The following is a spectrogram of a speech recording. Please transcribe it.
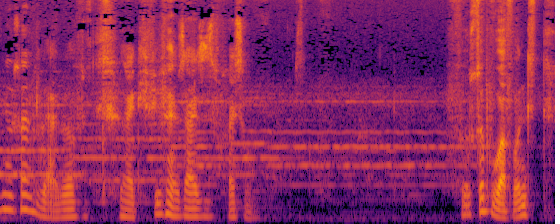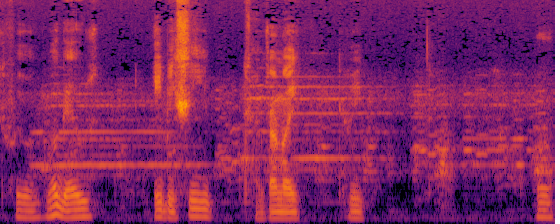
know, something enough to like TV franchises for some for simple reference for logos, ABC, Times Only, TV. Oh.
